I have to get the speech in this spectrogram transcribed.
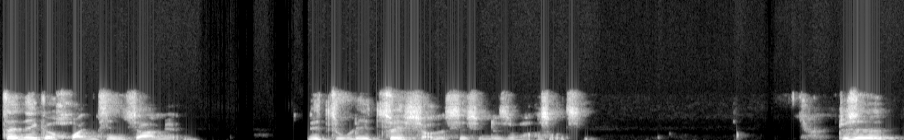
在那个环境下面，你阻力最小的事情就是滑手机，就是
